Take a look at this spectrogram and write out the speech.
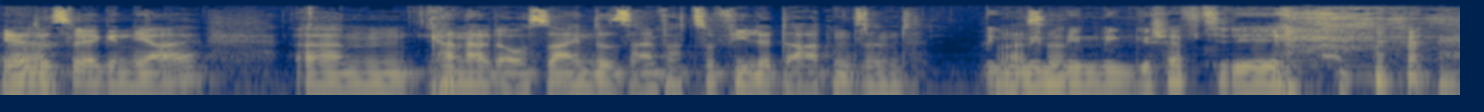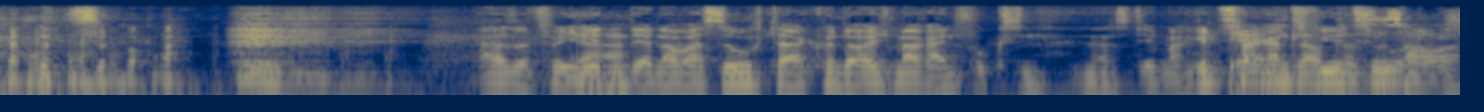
Ja, das wäre genial. Ähm, kann ja. halt auch sein, dass es einfach zu viele Daten sind. Wegen, wegen, wegen, wegen Geschäftsidee. so. Also für ja. jeden, der noch was sucht, da könnt ihr euch mal reinfuchsen in das Thema. Gibt zwar ja, ganz glaub, viel zu, auch,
